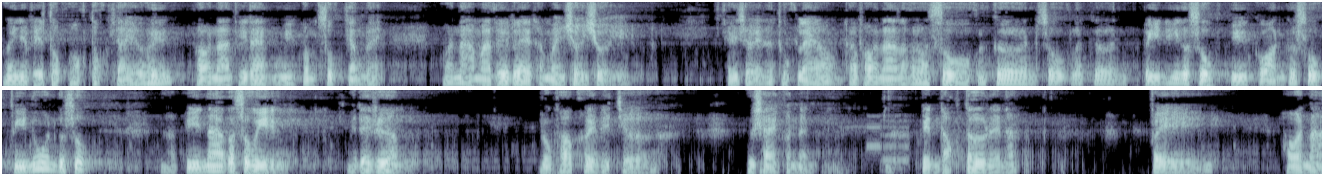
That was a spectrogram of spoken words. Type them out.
ไม่อย่าไปตกอกตกใจเฮ้ยภาวนาทีแรกมีความสุขจังเลยภาวนามาเรื่อยๆทำไมเฉยๆ เฉยๆนะถูกแล้ว ถ้าภาวนาแล้วก็สุขแล้วเกิน สุขแล้วเกิน ปีนี้ก็สุข ปีก่อนก็สุข ปีนู่นก็สุข ปีหน้าก็สุขอีกไม่ได้เรื่อง หลวงพ่อเคยไปเจอ ผู้ชายคนหนึ่งเป็นด็อกเตอร์เลยนะ ไปภาวนา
